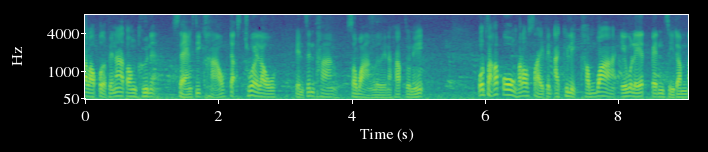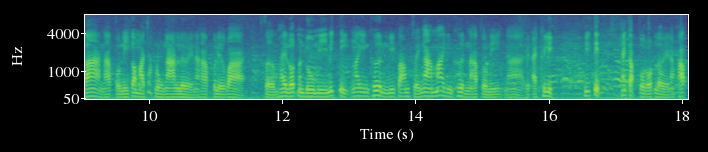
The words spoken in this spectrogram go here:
ถ้าเราเปิดไฟหน้าตอนคืนเนี่ยแสงสีขาวจะช่วยเราเห็นเส้นทางสว่างเลยนะครับ ตัวนี้บนฝากระโปรงของเราใส่เป็นอะคริลิกคำว่าเอเวอเรสต์เป็นสีดำด้านนะครับ ตัวนี้ก็มาจากโรงงานเลยนะครับ ก็เรียกว่าเสริมให้รถมันดูมีมิติมากยิ่งขึ้น มีความสวยงามมากยิ่งขึ้นนะครับ ตัวนี้นะเป็นอะคริลิกที่ติดให้กับตัวรถเลยนะครับ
